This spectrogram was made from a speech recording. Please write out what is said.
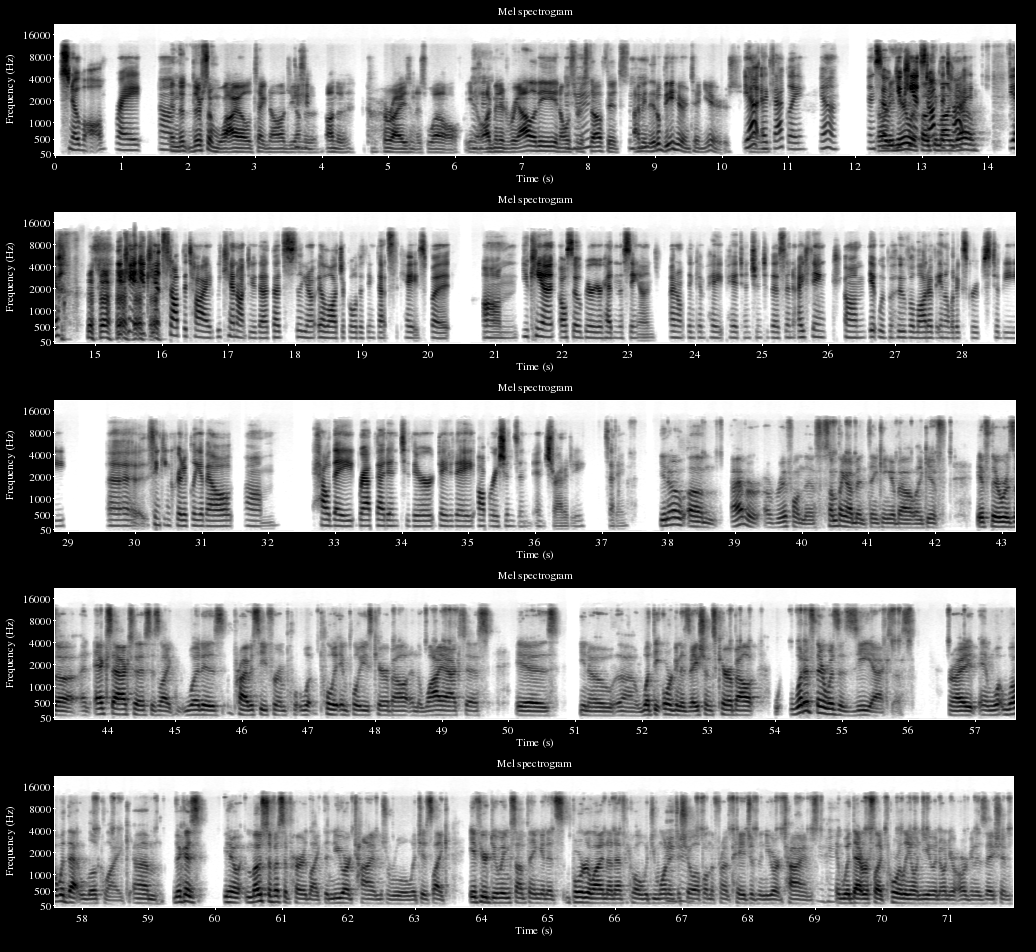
snowball right? Um, and the, there's some wild technology on the on the horizon as well you know mm-hmm. augmented reality and all this mm-hmm. sort of mm-hmm. stuff it's mm-hmm. i mean mm-hmm. it'll be here in 10 years yeah and... exactly yeah and so you can't stop the tide go. yeah you can't you can't stop the tide we cannot do that that's you know illogical to think that's the case but um, you can't also bury your head in the sand i don't think and pay pay attention to this and i think um, it would behoove a lot of analytics groups to be uh, thinking critically about um, how they wrap that into their day-to-day operations and, and strategy setting. You know um, i have a, a riff on this something i've been thinking about like if if there was a an x-axis is like what is privacy for empl- what employees care about and the y-axis is you know uh, what the organizations care about. What if there was a z-axis right? And what, what would that look like? Um, because you know most of us have heard like the new york times rule which is like if you're doing something and it's borderline unethical would you want mm-hmm. it to show mm-hmm. up on the front page of the new york times mm-hmm. and would that reflect poorly on you and on your organization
